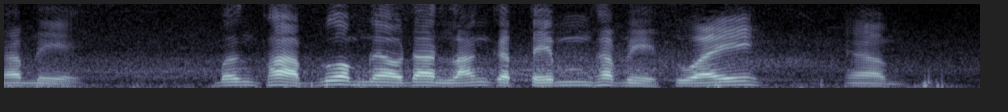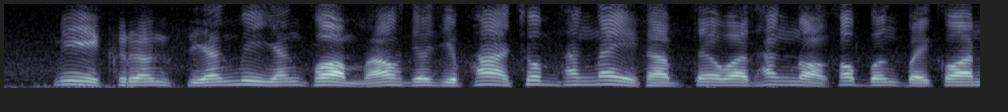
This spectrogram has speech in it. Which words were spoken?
ครับนี่เบิ่งภาพร่วมแล้วด้านหลังก็เต็มครับนี่สวยครับ มีเครื่องเสียงมียังพร้อมเอาเดี๋ยวสิพาชมทางในครับ แต่ว่าทางนอกเข้าเบิ่งไปก่อน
